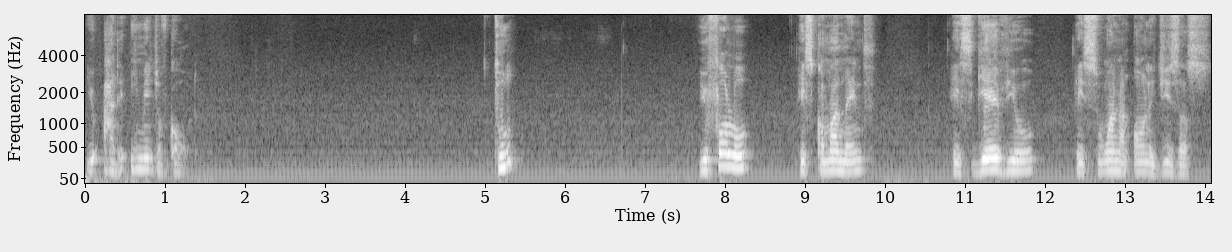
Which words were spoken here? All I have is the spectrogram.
you are the image of God. Two, you follow his commandment. He gave you his one and only Jesus.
